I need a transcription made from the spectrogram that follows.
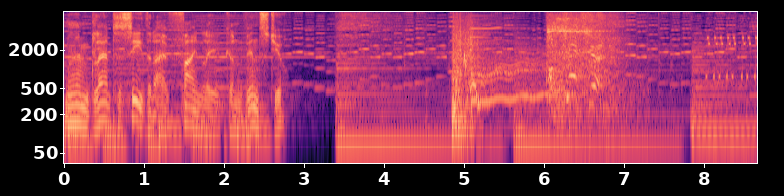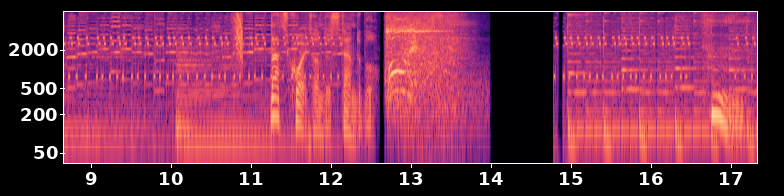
I'm glad to see that I've finally convinced you. Objection! That's quite understandable. Hmm.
